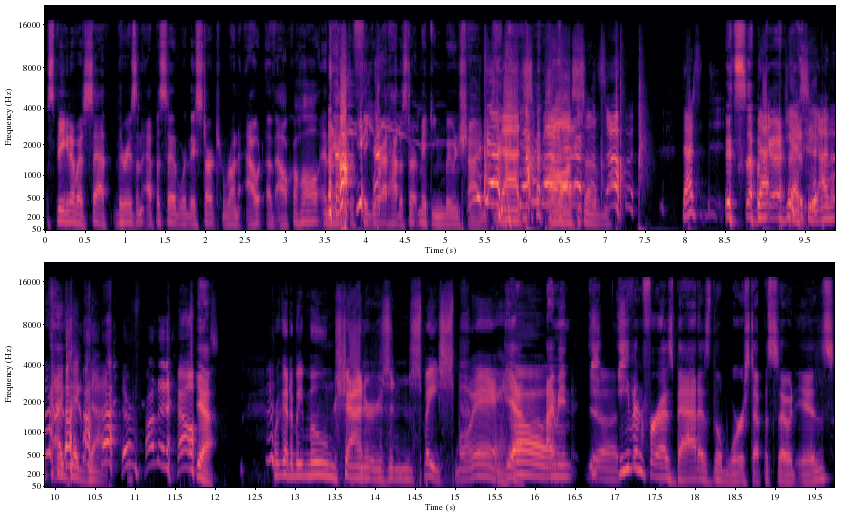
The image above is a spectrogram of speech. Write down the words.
speaking of which, Seth, there is an episode where they start to run out of alcohol and they have to figure out how to start making moonshine. That's Remember that awesome. That's It's so that. good. Yeah. See, I'm. I dig that. They're running out. Yeah. We're gonna be moonshiners in space, boy. Yeah. Oh, I mean, God. even for as bad as the worst episode is,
